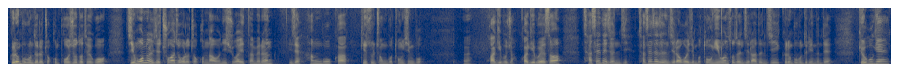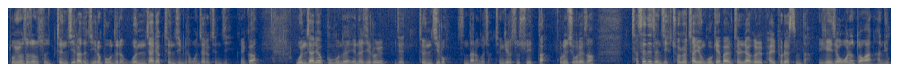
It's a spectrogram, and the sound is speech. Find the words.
그런 부분들을 조금 보셔도 되고 지금 오늘 이제 추가적으로 조금 나온 이슈가 있다면은 이제 한국과학기술정보통신부 예, 과기부죠. 과기부에서 차세대 전지, 차세대 전지라고 이제 뭐 동위원소 전지라든지 그런 부분들이 있는데 결국에 동위원소 전수, 전지라든지 이런 부분들은 원자력 전지입니다. 원자력 전지. 그러니까 원자력 부분의 에너지를 이제 전지로 쓴다는 거죠. 전기를 쓸 수 있다. 그런 식으로 해서 차세대 전지 초교차 연구 개발 전략을 발표를 했습니다. 이게 이제 5년 동안 한 6,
